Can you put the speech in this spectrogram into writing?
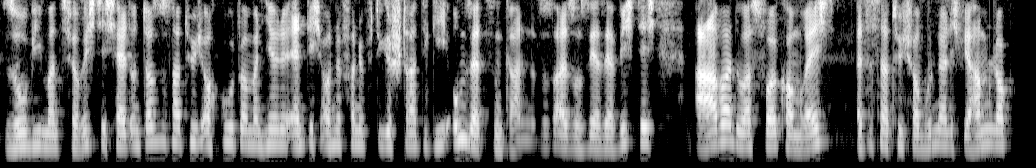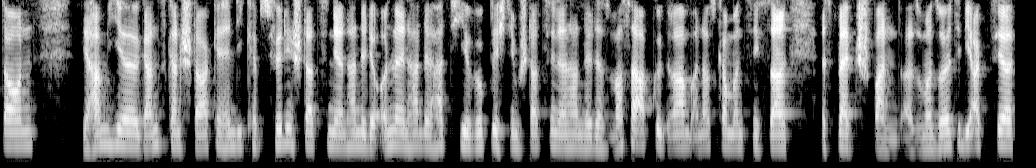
so wie man es für richtig hält. Und das ist natürlich auch gut, weil man hier endlich auch eine vernünftige Strategie umsetzen kann. Das ist also sehr, sehr wichtig. Aber du hast vollkommen recht. Es ist natürlich verwunderlich, wir haben Lockdown, wir haben hier ganz, ganz starke Handicaps für den stationären Handel. Der Onlinehandel hat hier wirklich dem stationären Handel das Wasser abgegraben. Anders kann man es nicht sagen. Es bleibt spannend. Also man sollte die Aktie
